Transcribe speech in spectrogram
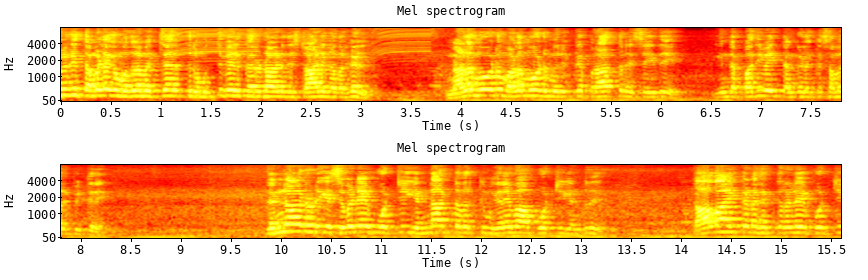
மாண்புமிகு தமிழக முதலமைச்சர் திரு முத்துவேல் கருணாநிதி ஸ்டாலின் அவர்கள் நலமோடும் வளமோடும் இருக்க பிரார்த்தனை செய்து இந்த பதிவை தங்களுக்கு சமர்ப்பிக்கிறேன். தென்னாடுடைய சிவனே போற்றி எந்நாட்டவர்க்கும் இறைவா போற்றி என்று காவாய் கனக திரளே போற்றி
